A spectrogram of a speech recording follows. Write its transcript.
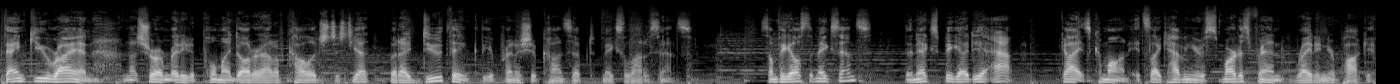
Thank you, Ryan. I'm not sure I'm ready to pull my daughter out of college just yet, but I do think the apprenticeship concept makes a lot of sense. Something else that makes sense? The Next Big Idea app. Guys, come on. It's like having your smartest friend right in your pocket,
